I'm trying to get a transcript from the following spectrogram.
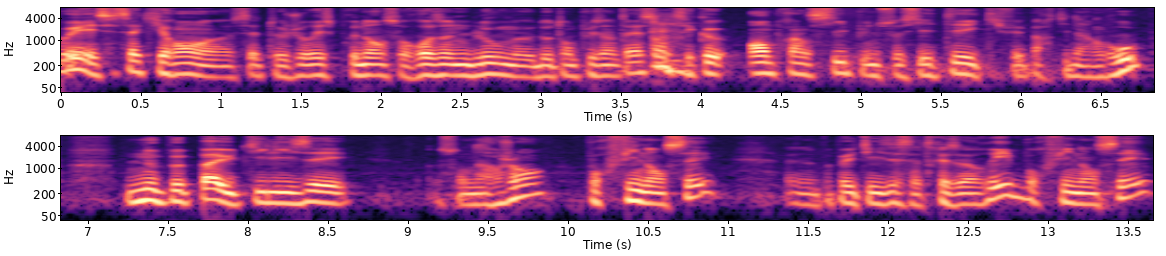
Oui, c'est ça qui rend euh, cette jurisprudence Rosenblum d'autant plus intéressante, c'est que en principe, une société qui fait partie d'un groupe ne peut pas utiliser son argent pour financer elle ne peut pas utiliser sa trésorerie pour financer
